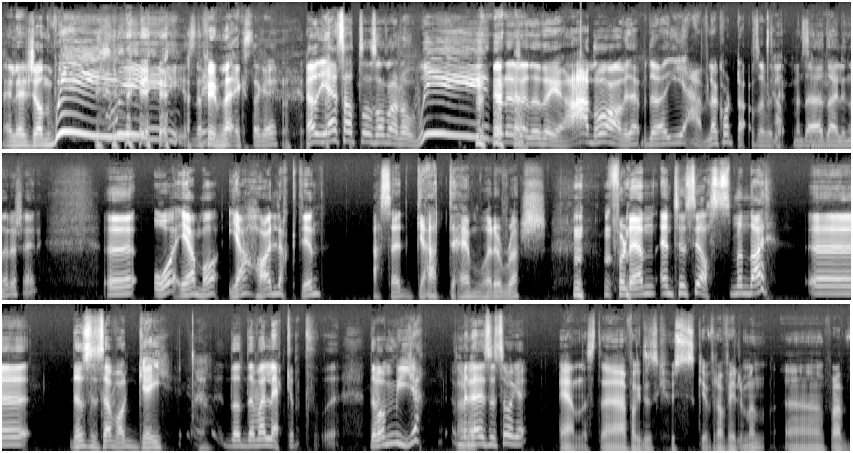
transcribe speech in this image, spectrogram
Eller John Wee! Wee! Når filmen er ekstra gøy. Ja, jeg satt og sånn var sånn Wee! Når det skjedde, jeg ja, nå har vi det. Men det er jævla kort, da, selvfølgelig. Men det er deilig når det skjer. Og jeg må Jeg har lagt inn I said god damn, what a rush. For den entusiasmen der, uh, den syns jeg var gøy. Det, det var lekent. Det var mye, men det. jeg syns det var gøy. Eneste jeg faktisk husker fra filmen, uh, for det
